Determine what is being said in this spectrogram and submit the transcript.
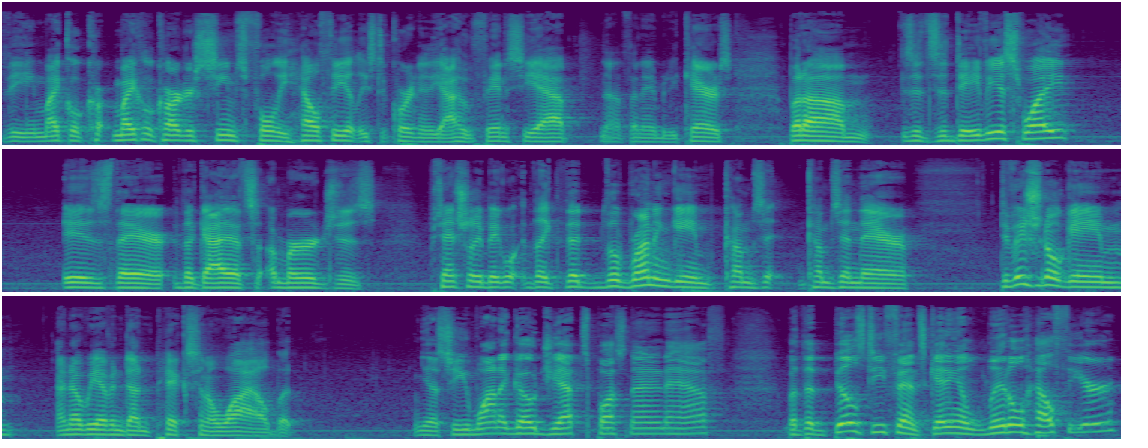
The Michael Car- Michael Carter seems fully healthy, at least according to the Yahoo Fantasy app. Not that anybody cares, but um, is it Zadavius White? Is there the guy that's emerged as potentially a big? Like the the running game comes comes in there. Divisional game. I know we haven't done picks in a while, but yeah, so you want to go Jets plus nine and a half, but the Bills defense getting a little healthier,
